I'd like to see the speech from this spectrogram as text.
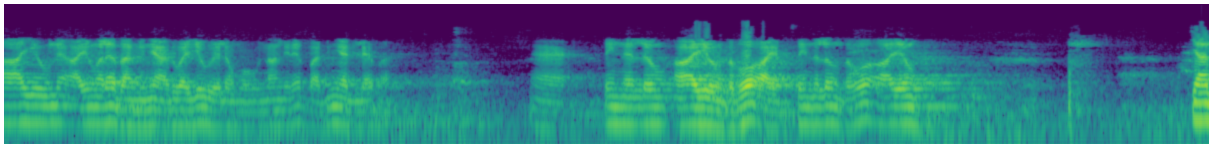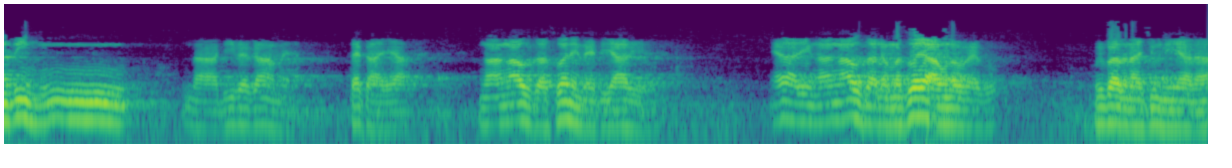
အာယုံနဲ့အာယုံကလည်းဗာမညာသူကယုတ်ရလုံးမဟုတ်ဘူးနာနေလည်းပါပညာတည်းလည်းပါအဲစိတ်နှလုံးအာယုံသဘောအာယုံစိတ်နှလုံးသဘောအာယုံကြံသိမှုဒါဒီဘက်ကမယ်သက်ကာယငါငါဥစ္စာဆွဲနေတဲ့တရားတွေအဲ့ဒါတွေငါငါဥစ္စာလည်းမဆွဲရအောင်လို့ပဲကို ဝိပဿနာကျူနေရတာ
